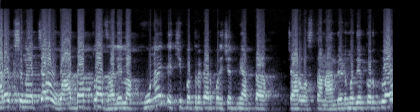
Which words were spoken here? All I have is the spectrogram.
आरक्षणाच्या वादातला झालेला खून आहे. त्याची पत्रकार परिषद मी आता चार वाजता नांदेडमध्ये करतोय.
